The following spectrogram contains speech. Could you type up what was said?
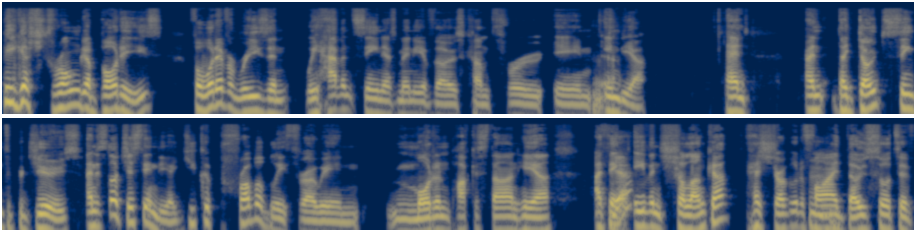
Bigger, stronger bodies. For whatever reason, we haven't seen as many of those come through in Yeah. India, and and they don't seem to produce. And it's not just India. You could probably throw in modern Pakistan here. I think Yeah. even Sri Lanka has struggled to Mm. find those sorts of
